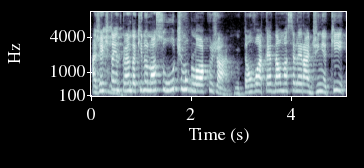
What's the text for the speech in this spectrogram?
A gente está entrando aqui no nosso último bloco já, então vou até dar uma aceleradinha aqui.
